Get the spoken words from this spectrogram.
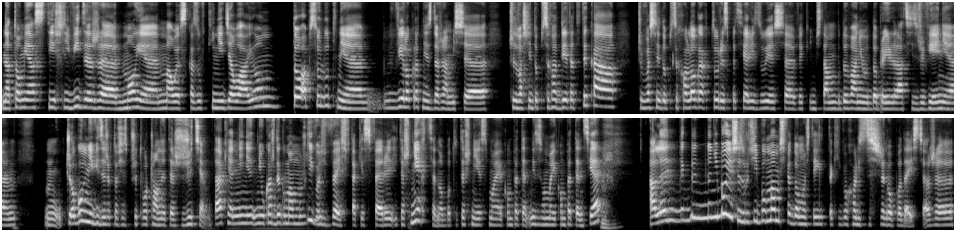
Natomiast jeśli widzę, że moje małe wskazówki nie działają, to absolutnie wielokrotnie zdarza mi się czy właśnie do psychodietetyka, czy właśnie do psychologa, który specjalizuje się w jakimś tam budowaniu dobrej relacji z żywieniem, mm, czy ogólnie widzę, że ktoś jest przytłoczony też życiem, tak? Ja nie, nie, nie u każdego mam możliwość wejść w takie sfery i też nie chcę, no bo to też nie, jest moje kompeten- nie są moje kompetencje, mhm. ale jakby no nie boję się zwrócić, bo mam świadomość tej, takiego holistycznego podejścia, że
